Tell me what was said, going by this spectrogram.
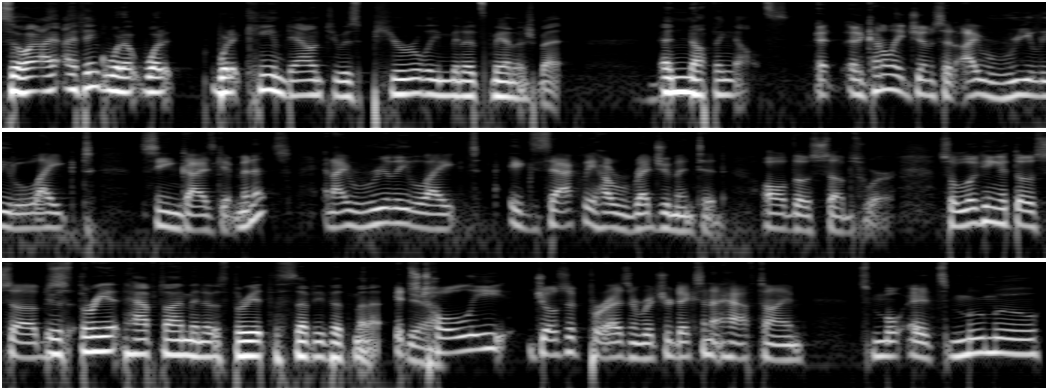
So I, I think what it, what it, what it came down to is purely minutes management and nothing else. and, and kind of like Jim said, I really liked seeing guys get minutes, and I really liked exactly how regimented all those subs were. So looking at those subs, It was three at halftime and it was three at the 75th minute. it's Yeah. totally Joseph Perez and Richard Dixon at halftime. It's Mo, it's Mumu,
